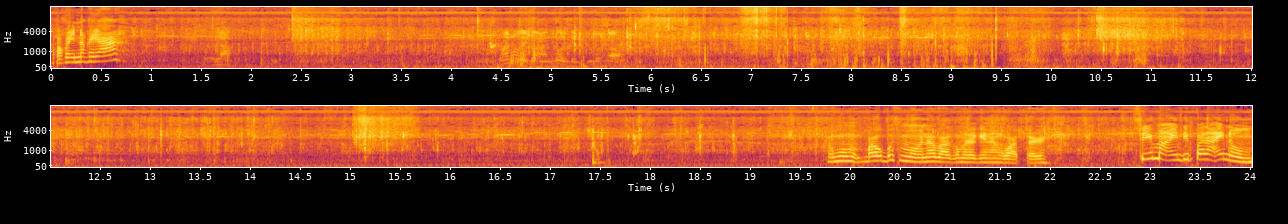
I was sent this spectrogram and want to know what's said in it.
Okay na kaya? Wala. Ano ito ang goal? Dito mo- Paubos mo muna bago malagyan ng water. Si Ma, hindi pa nainom.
